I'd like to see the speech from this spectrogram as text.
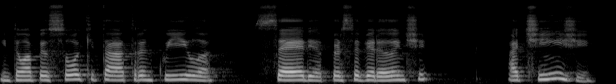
Então, a pessoa que está tranquila, séria, perseverante, atinge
